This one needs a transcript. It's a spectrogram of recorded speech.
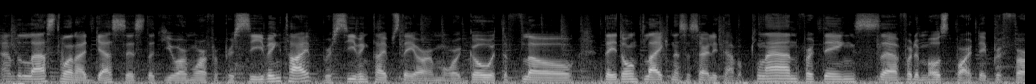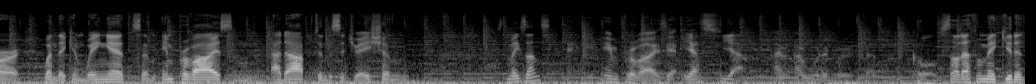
And the last one I'd guess is that you are more of a perceiving type. Perceiving types, they are more go with the flow. They don't like necessarily to have a plan for things. Uh, for the most part, they prefer when they can wing it and improvise and adapt in the situation. Does that make sense? Improvise. Yeah. Yes. Yeah. I, I would agree with that. Cool. So that will make you the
